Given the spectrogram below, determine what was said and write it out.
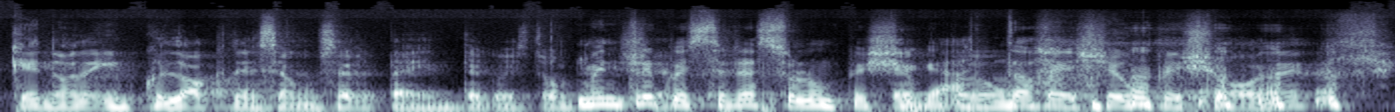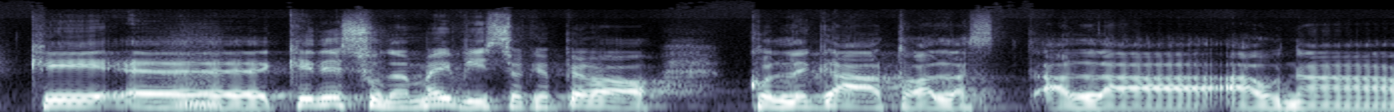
che non, in Loch Ness è un serpente questo è un mentre questo era solo un pesce gatto un pesce, un pescione che, eh, che, nessuno ha mai visto che però collegato alla, alla, a, una,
